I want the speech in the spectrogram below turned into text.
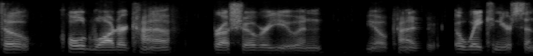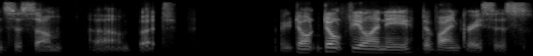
the cold water kind of brush over you and, you know, kind of awaken your senses some. Um, but you don't don't feel any divine graces.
